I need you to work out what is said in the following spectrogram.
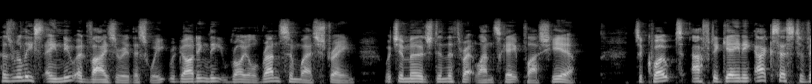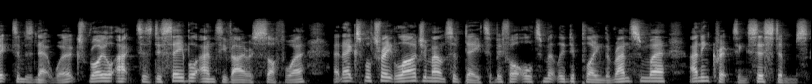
has released a new advisory this week regarding the Royal ransomware strain, which emerged in the threat landscape last year. To quote, after gaining access to victims' networks, Royal actors disable antivirus software and exfiltrate large amounts of data before ultimately deploying the ransomware and encrypting systems.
